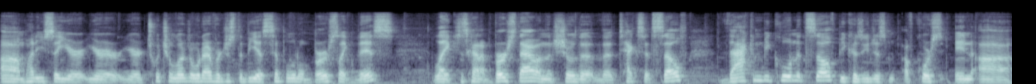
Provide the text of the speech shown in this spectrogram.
um, how do you say, your, your, your Twitch alert or whatever, just to be a simple little burst like this, like just kind of burst out and then show the, the text itself, that can be cool in itself because you just, of course, in, uh,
